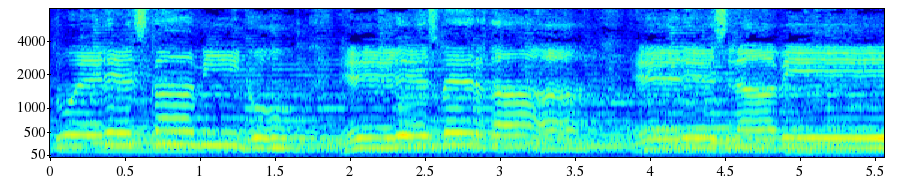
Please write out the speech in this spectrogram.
tú eres camino, eres verdad, eres la vida.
